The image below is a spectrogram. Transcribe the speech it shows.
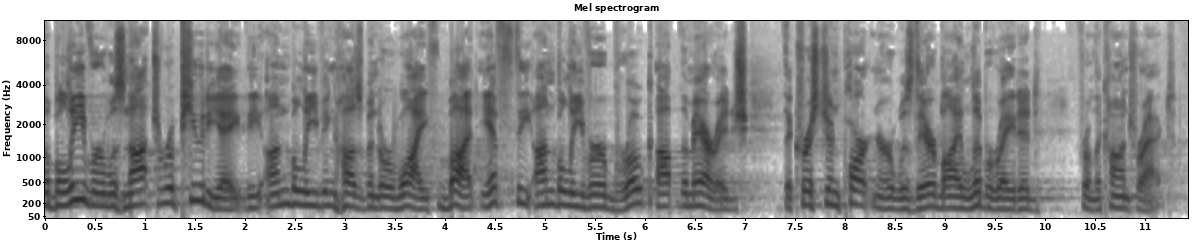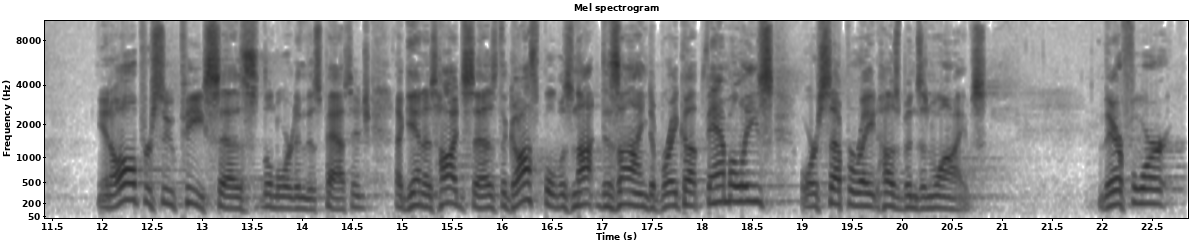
The believer was not to repudiate the unbelieving husband or wife, but if the unbeliever broke up the marriage, the Christian partner was thereby liberated from the contract. In all pursue peace, says the Lord in this passage. Again, as Hodge says, the gospel was not designed to break up families or separate husbands and wives. Therefore,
